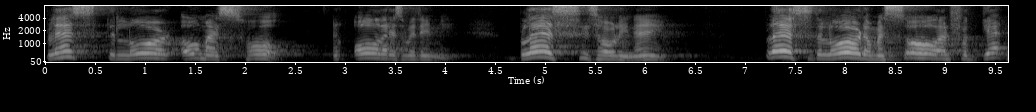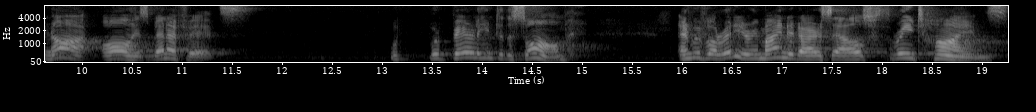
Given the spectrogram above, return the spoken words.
Bless the Lord, O my soul and all that is within me. Bless his holy name. Bless the Lord, O my soul, and forget not all his benefits. We're barely into the psalm, and we've already reminded ourselves three times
